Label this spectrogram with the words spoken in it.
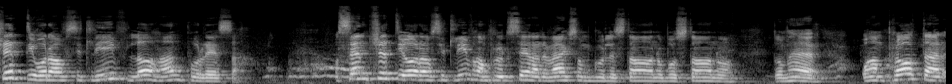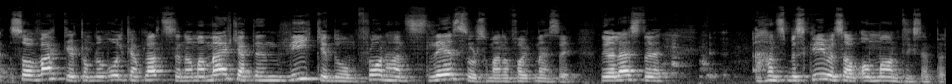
30 år av sitt liv la han på resa. Och sen 30 år av sitt liv han producerade verk som Gulistan och Bostan och de här. Och han pratar så vackert om de olika platserna och man märker att det är en rikedom från hans resor som han har fått med sig. När jag läste eh, hans beskrivelse av Oman till exempel.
